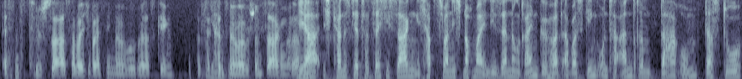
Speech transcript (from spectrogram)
Essenstisch saß, aber ich weiß nicht mehr, worüber das ging. Das ja. kannst du mir aber bestimmt sagen, oder? Ja, ich kann es dir tatsächlich sagen. Ich habe zwar nicht nochmal in die Sendung reingehört, aber es ging unter anderem darum, dass du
